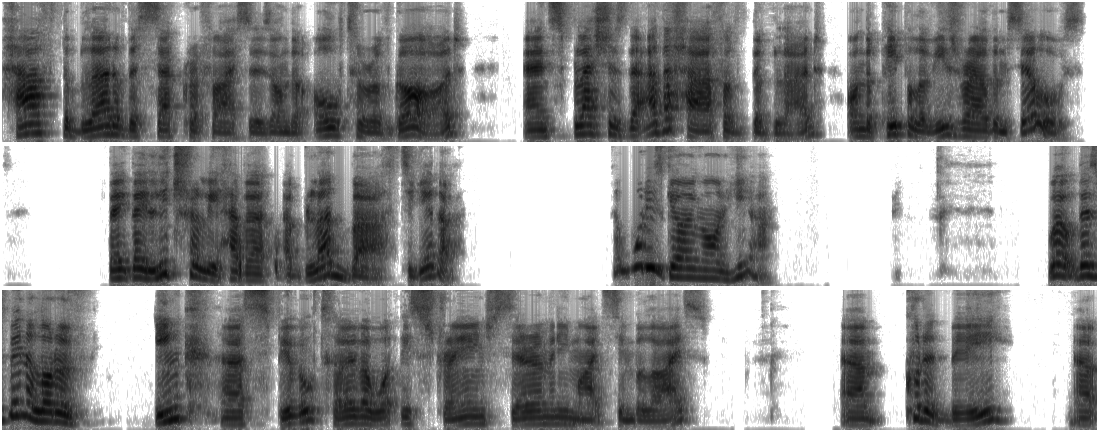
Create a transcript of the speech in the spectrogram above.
half the blood of the sacrifices on the altar of God and splashes the other half of the blood on the people of Israel themselves. They, they literally have a, a bloodbath together. Now, what is going on here? Well, there's been a lot of ink uh, spilt over what this strange ceremony might symbolize. Um, could it be uh,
